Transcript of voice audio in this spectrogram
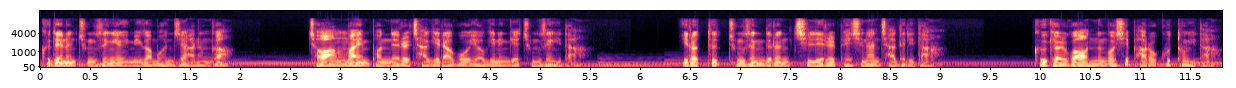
그대는 중생의 의미가 뭔지 아는가? 저 악마인 번뇌를 자기라고 여기는 게 중생이다. 이렇듯 중생들은 진리를 배신한 자들이다. 그 결과 얻는 것이 바로 고통이다.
